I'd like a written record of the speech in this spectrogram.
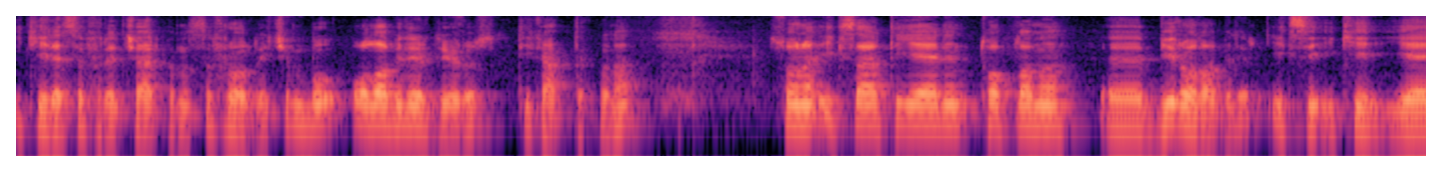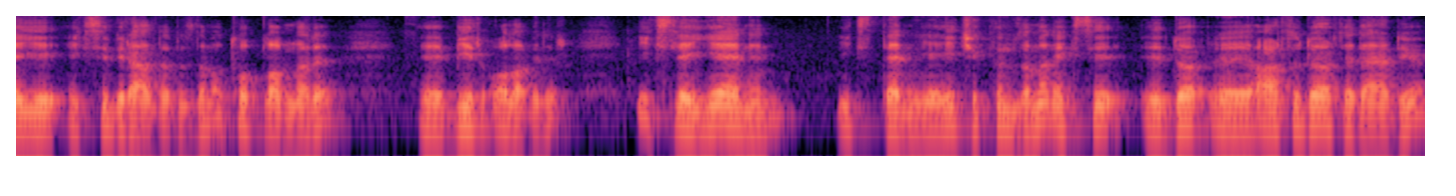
2 ile 0'ın çarpımı 0 olduğu için bu olabilir diyoruz. Tik attık buna. Sonra x artı y'nin toplamı e, 1 olabilir. x'i 2, y'yi eksi 1 aldığımız zaman toplamları e, 1 olabilir. x ile y'nin x'ten y'yi çıktığım zaman eksi e, dö, e, artı 4 eder diyor.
